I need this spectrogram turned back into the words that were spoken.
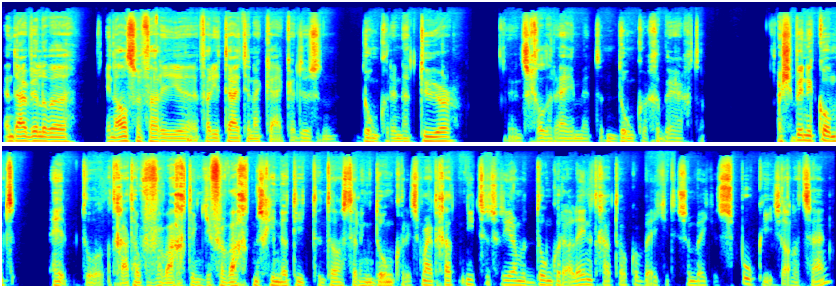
En daar willen we in al zijn vari variëteiten naar kijken. Dus een donkere natuur, een schilderij met een donker gebergte. Als je binnenkomt, het gaat over verwachting. Je verwacht misschien dat die tentoonstelling donker is, maar het gaat niet zozeer om het donker alleen. Het gaat ook een beetje, het is een beetje spooky zal het zijn.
